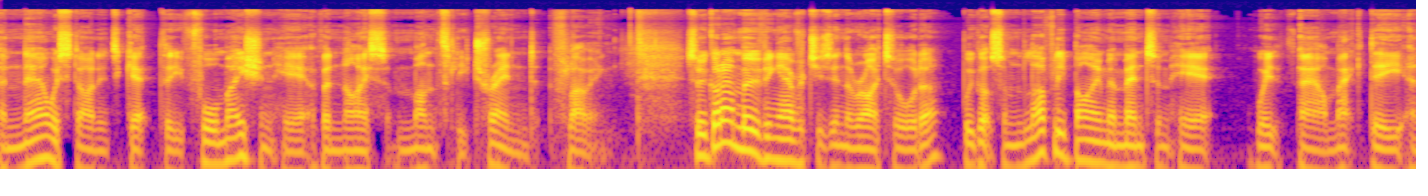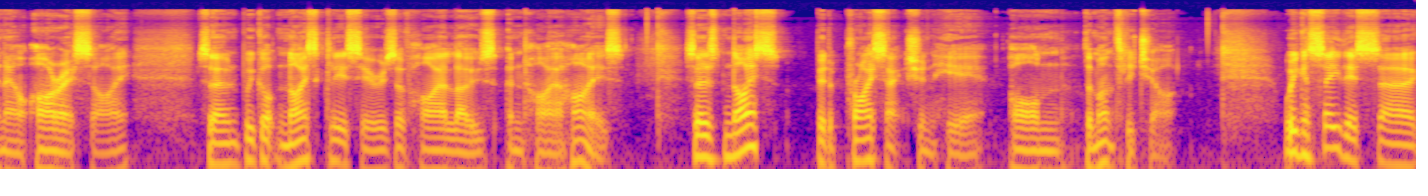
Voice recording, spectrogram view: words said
and now we're starting to get the formation here of a nice monthly trend flowing. So we've got our moving averages in the right order. We've got some lovely buying momentum here with our MACD and our RSI. So we've got nice clear series of higher lows and higher highs. So there's nice bit of price action here on the monthly chart. We can see this uh,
